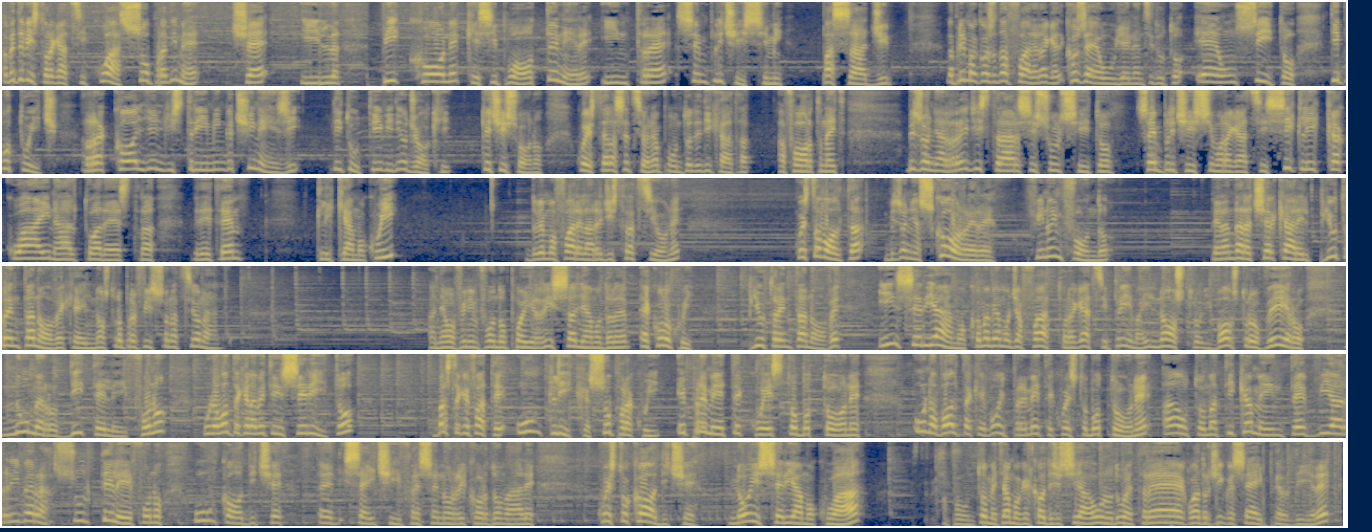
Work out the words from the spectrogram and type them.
Avete visto ragazzi, qua sopra di me c'è il piccone che si può ottenere in tre semplicissimi passaggi. La prima cosa da fare, ragazzi, cos'è Uya innanzitutto? È un sito tipo Twitch, raccoglie gli streaming cinesi di tutti i videogiochi che ci sono. Questa è la sezione appunto dedicata a Fortnite. Bisogna registrarsi sul sito. Semplicissimo ragazzi, si clicca qua in alto a destra. Vedete? Clicchiamo qui. Dobbiamo fare la registrazione. Questa volta bisogna scorrere fino in fondo per andare a cercare il più 39 che è il nostro prefisso nazionale. Andiamo fino in fondo, poi risaliamo. Eccolo qui, più 39. inseriamo, come abbiamo già fatto ragazzi prima, il nostro, il vostro vero numero di telefono. Una volta che l'avete inserito, basta che fate un clic sopra qui e premete questo bottone. Una volta che voi premete questo bottone, automaticamente vi arriverà sul telefono un codice eh, di 6 cifre, se non ricordo male. Questo codice lo inseriamo qua appunto, mettiamo che il codice sia 1, 2, 3, 4, 5, 6 per dire,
